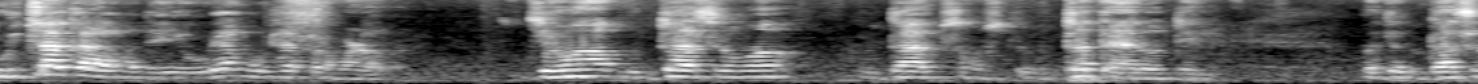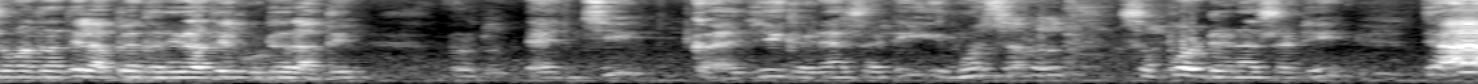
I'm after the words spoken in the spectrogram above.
पुढच्या काळामध्ये एवढ्या मोठ्या प्रमाणावर जेव्हा वृद्धाश्रम वृद्धा संस्था वृद्ध तयार होतील मग ते वृद्धाश्रमात राहतील आपल्या घरी राहतील कुठे राहतील परंतु त्यांची काळजी घेण्यासाठी इमोशनल सपोर्ट देण्यासाठी त्या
